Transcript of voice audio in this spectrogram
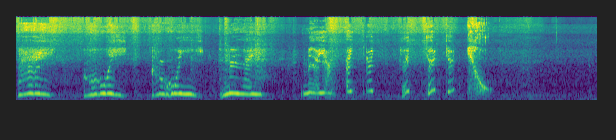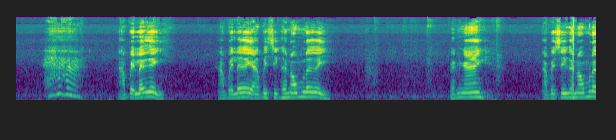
เฮ้ยโอ้ยโอ้ยเหนื่อยเหนื่อยยังเอ้ยเอ้ยเฮ้ยเฮ้ยเฮ้ยฮ่า เอาไปเลย เอาไปเลย เอาไปซื้อขนมเลย เป็นไง เอาไปซื้อขนมเล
